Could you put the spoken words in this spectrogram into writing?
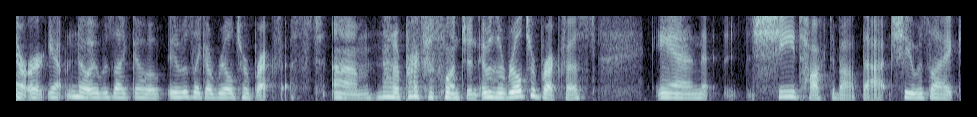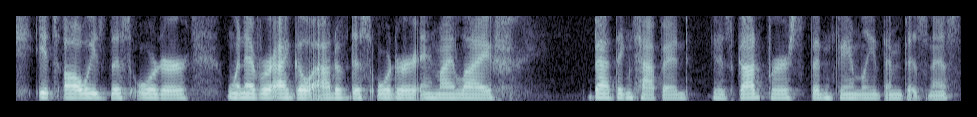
or yeah, no, it was like a it was like a realtor breakfast, um, not a breakfast luncheon. It was a realtor breakfast, and she talked about that. She was like, "It's always this order. Whenever I go out of this order in my life, bad things happen. It is God first, then family, then business."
